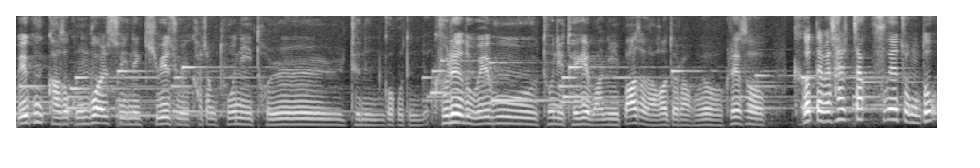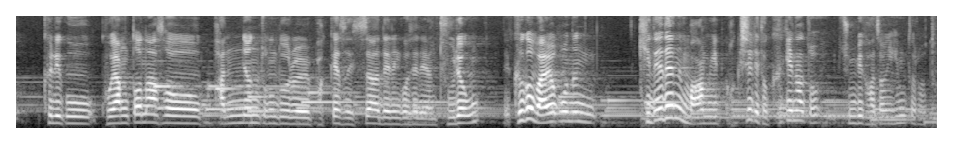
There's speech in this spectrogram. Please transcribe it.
외국 가서 공부할 수 있는 기회 중에 가장 돈이 덜 드는 거거든요. 그래도 외부 돈이 되게 많이 빠져나가더라고요. 그래서 그것 때문에 살짝 후회 정도? 그리고 고향 떠나서 반년 정도를 밖에서 있어야 되는 것에 대한 두려움? 네, 그거 말고는 기대되는 마음이 확실히 더 크긴 하죠. 준비 과정이 힘들어도.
